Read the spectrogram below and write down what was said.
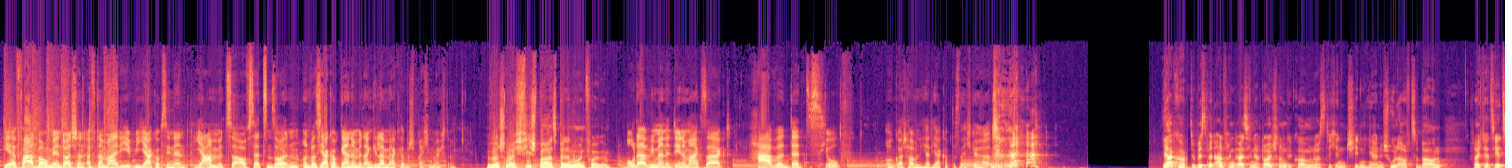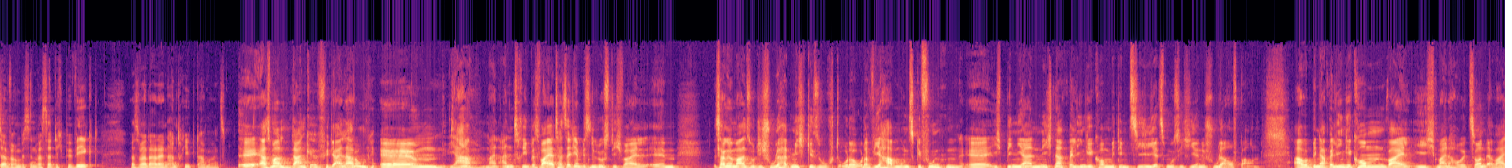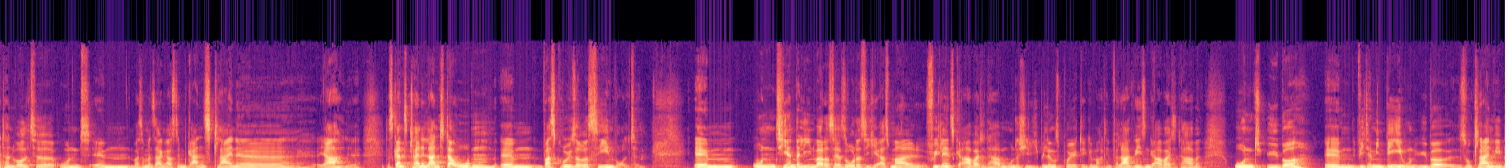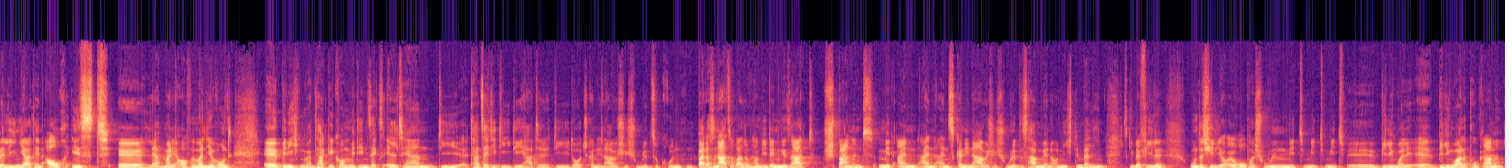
Ihr erfahrt, warum wir in Deutschland öfter mal die, wie Jakob sie nennt, Ja-Mütze aufsetzen sollten und was Jakob gerne mit Angela Merkel besprechen möchte. Wir wünschen euch viel Spaß bei der neuen Folge. Oder wie man in Dänemark sagt, habe det sjoft. Oh Gott, hoffentlich hat Jakob das nicht gehört. Jakob, du bist mit Anfang 30 nach Deutschland gekommen, du hast dich entschieden, hier eine Schule aufzubauen. Vielleicht erzählst du einfach ein bisschen, was hat dich bewegt, was war da dein Antrieb damals? Äh, erstmal danke für die Einladung. Ähm, ja, mein Antrieb, das war ja tatsächlich ein bisschen lustig, weil ähm, sagen wir mal so, die Schule hat mich gesucht oder, oder wir haben uns gefunden. Äh, ich bin ja nicht nach Berlin gekommen mit dem Ziel, jetzt muss ich hier eine Schule aufbauen. Aber bin nach Berlin gekommen, weil ich meinen Horizont erweitern wollte und, ähm, was soll man sagen, aus dem ganz kleine, ja, das ganz kleine Land da oben ähm, was Größeres sehen wollte. Ähm, und hier in Berlin war das ja so, dass ich erstmal Freelance gearbeitet habe, unterschiedliche Bildungsprojekte gemacht, im Verlagwesen gearbeitet habe und über ähm, Vitamin B und über so klein wie Berlin ja denn auch ist, äh, lernt man ja auch, wenn man hier wohnt, äh, bin ich in Kontakt gekommen mit den sechs Eltern, die äh, tatsächlich die Idee hatte, die deutsch-skandinavische Schule zu gründen. Bei der Senatsverwaltung haben die denn gesagt, spannend mit einer ein, ein skandinavische Schule, das haben wir noch nicht in Berlin. Es gibt ja viele unterschiedliche Europaschulen mit, mit, mit äh, bilinguale, äh, bilinguale Programme,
